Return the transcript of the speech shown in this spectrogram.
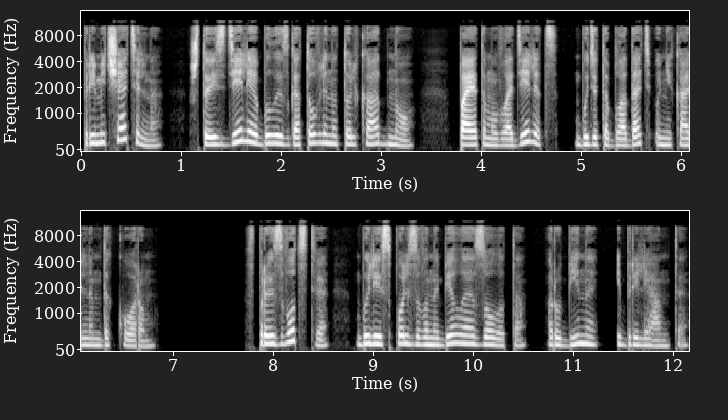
Примечательно, что изделие было изготовлено только одно, поэтому владелец будет обладать уникальным декором. В производстве были использованы белое золото, рубины и бриллианты.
